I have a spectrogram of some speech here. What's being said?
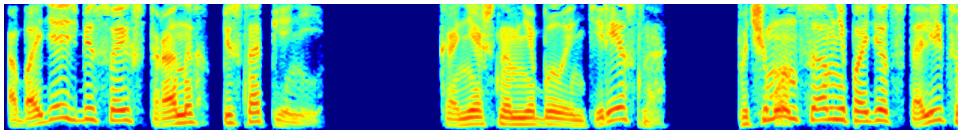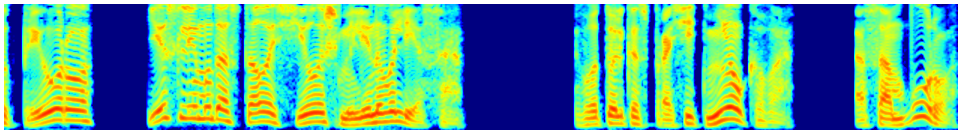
обойдясь без своих странных песнопений. Конечно, мне было интересно, почему он сам не пойдет в столицу к приору, если ему досталась сила шмелиного леса. Вот только спросить не у кого, а сам Буру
